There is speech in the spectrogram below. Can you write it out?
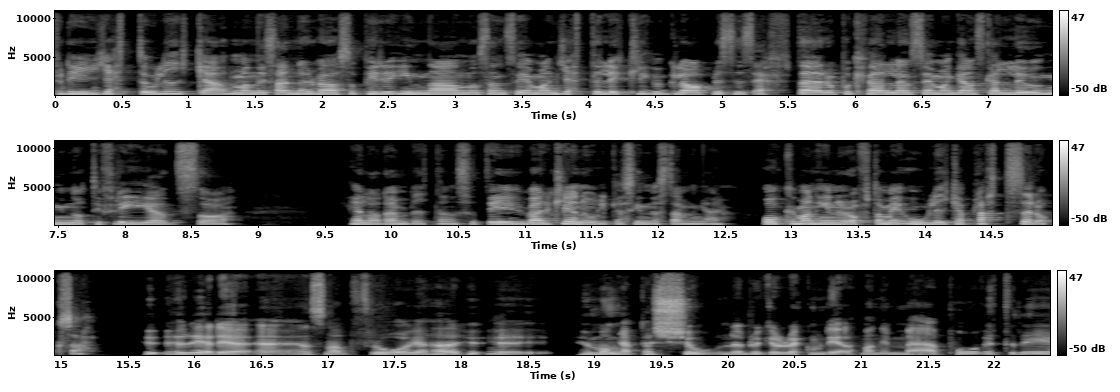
för det är ju jätteolika. Man är så nervös och pirrig innan och sen så är man jättelycklig och glad precis efter och på kvällen så är man ganska lugn och tillfreds och hela den biten. Så det är ju verkligen olika sinnesstämningar. Och man hinner ofta med olika platser också. Hur, hur är det, eh, en snabb fråga här. Hur, mm. eh, hur många personer brukar du rekommendera att man är med på? Vet du det?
